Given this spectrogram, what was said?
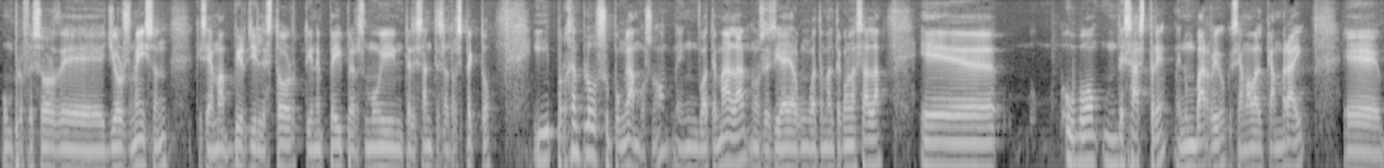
un profesor de George Mason, que se llama Virgil Store, tiene papers muy interesantes al respecto. Y, por ejemplo, supongamos, ¿no? en Guatemala, no sé si hay algún guatemalteco en la sala, eh, hubo un desastre en un barrio que se llamaba el Cambrai, eh,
